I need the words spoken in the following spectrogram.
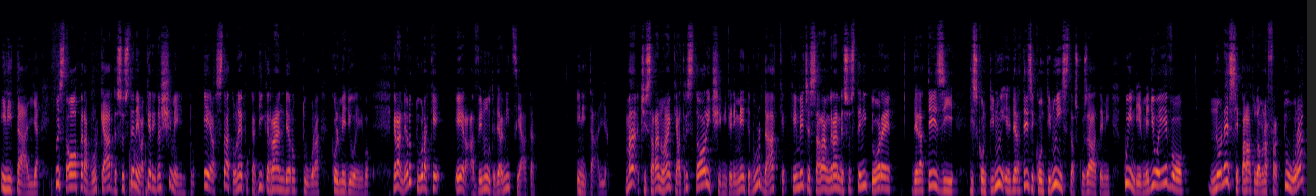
in Italia. Questa opera Burkhard sosteneva che il Rinascimento era stata un'epoca di grande rottura col Medioevo, grande rottura che era avvenuta ed era iniziata in Italia. Ma ci saranno anche altri storici, mi viene in mente Burdak, che invece sarà un grande sostenitore della tesi, discontinu- eh, della tesi continuista, scusatemi. Quindi il Medioevo non è separato da una frattura,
